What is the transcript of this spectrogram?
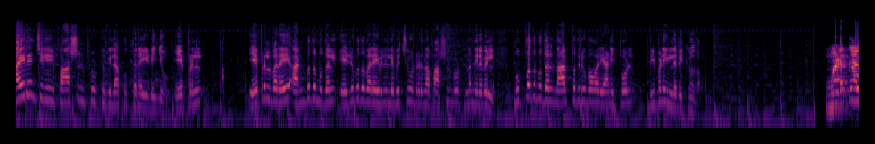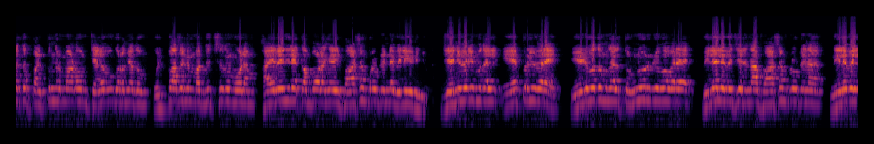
ഹൈറേഞ്ചിൽ പാഷൻ ഫ്രൂട്ട് വില കുത്തനെ ഇടിഞ്ഞു. ഏപ്രിൽ ഏപ്രിൽ വരെ അൻപത് മുതൽ എഴുപത് വരെ ലഭിച്ചുകൊണ്ടിരുന്ന പാഷൻ ഫ്രൂട്ടിന്റെ നിലവിൽ മുപ്പത് മുതൽ നാൽപ്പത് രൂപ വരെയാണ് ഇപ്പോൾ വിപണിയിൽ ലഭിക്കുന്നത്. മഴക്കാലത്ത് പൾപ്പ് നിർമ്മാണവും ചെലവും കുറഞ്ഞതും ഉൽപാദനം വർദ്ധിച്ചതും മൂലം ഹൈറേഞ്ചിലെ കമ്പോളങ്ങളിൽ പാഷൻ ഫ്രൂട്ടിന്റെ വിലയിടിഞ്ഞു. ജനുവരി മുതൽ ഏപ്രിൽ വരെ എഴുപത് മുതൽ തൊണ്ണൂറ് രൂപ വരെ വില ലഭിച്ചിരുന്ന ഫാഷൻ ഫ്രൂട്ടിന് നിലവിൽ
